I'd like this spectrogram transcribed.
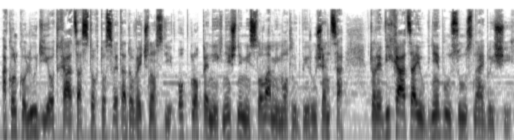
A koľko ľudí odchádza z tohto sveta do väčšnosti obklopených dnešnými slovami modlitby rúženca, ktoré vychádzajú k nebu z úst najbližších.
